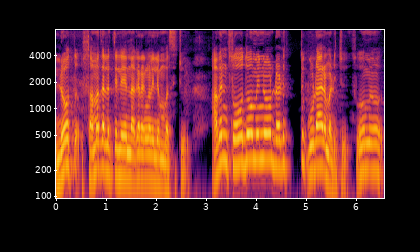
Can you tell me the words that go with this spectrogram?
ലോത്ത് സമതലത്തിലെ നഗരങ്ങളിലും വസിച്ചു. അവൻ സോതോമിനോടടുത്ത് കൂടാരമടിച്ചു. സോമോ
